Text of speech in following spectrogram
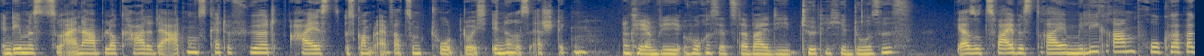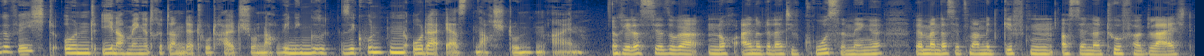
indem es zu einer Blockade der Atmungskette führt, heißt, es kommt einfach zum Tod durch inneres Ersticken. Okay, und wie hoch ist jetzt dabei die tödliche Dosis? Ja, so zwei bis drei Milligramm pro Körpergewicht und je nach Menge tritt dann der Tod halt schon nach wenigen Sekunden oder erst nach Stunden ein. Okay, das ist ja sogar noch eine relativ große Menge, wenn man das jetzt mal mit Giften aus der Natur vergleicht.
